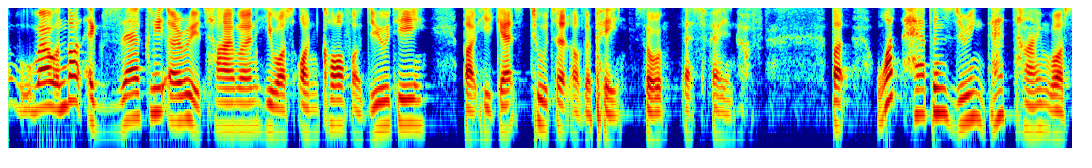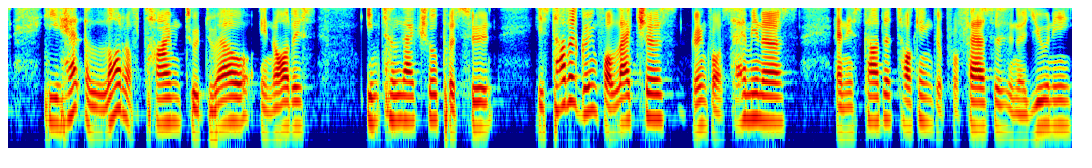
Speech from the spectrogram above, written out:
well, not exactly early retirement. He was on call for duty, but he gets two thirds of the pay. So that's fair enough. But what happens during that time was he had a lot of time to dwell in all this intellectual pursuit. He started going for lectures, going for seminars, and he started talking to professors in the uni.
